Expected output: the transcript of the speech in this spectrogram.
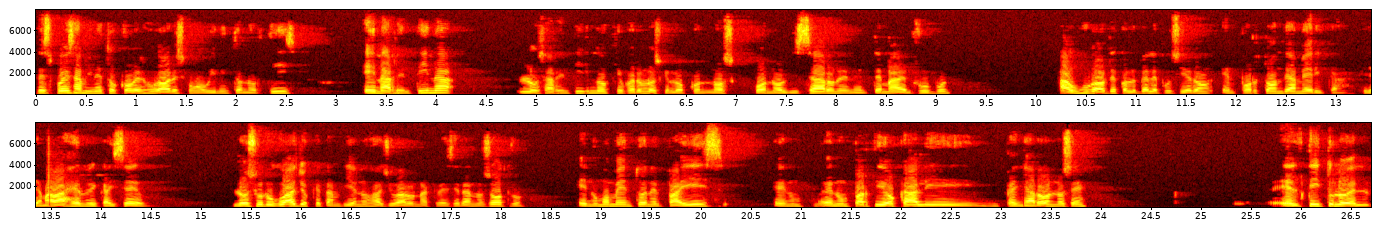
Después a mí me tocó ver jugadores como Willington Ortiz. En Argentina, los argentinos que fueron los que nos colonizaron en el tema del fútbol, a un jugador de Colombia le pusieron el portón de América, que llamaba Henry Caicedo. Los uruguayos que también nos ayudaron a crecer a nosotros, en un momento en el país, en un, partido Cali-Peñarol, no sé, el título del,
